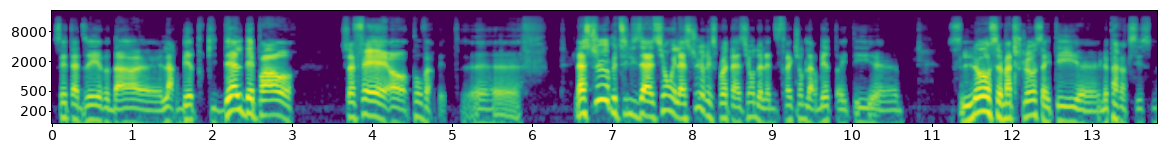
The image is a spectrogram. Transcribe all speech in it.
c'est-à-dire dans euh, l'arbitre qui, dès le départ, se fait. Oh, pauvre arbitre. la surutilisation et la surexploitation de la distraction de l'arbitre a été. là, ce match-là, ça a été le paroxysme.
